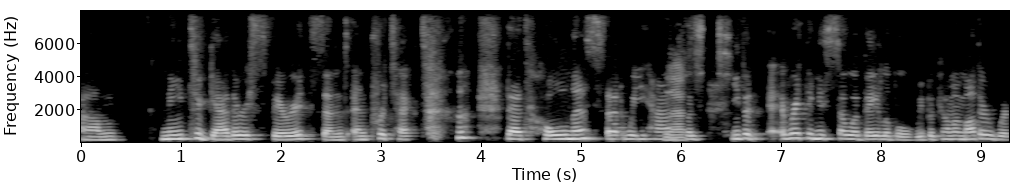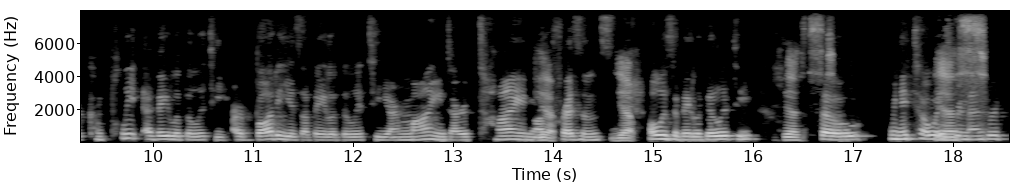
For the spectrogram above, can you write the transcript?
um, need to gather spirits and and protect that wholeness that we have yes. even everything is so available we become a mother we're complete availability our body is availability our mind our time our yep. presence yep. all is availability yes so we need to always yes. remember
